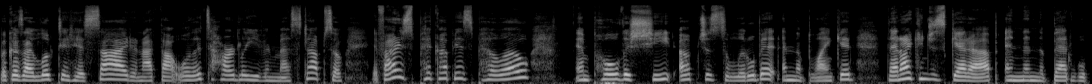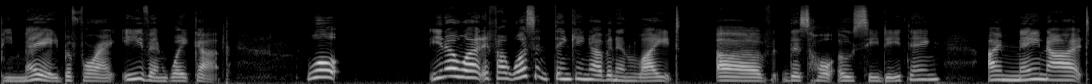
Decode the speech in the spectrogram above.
Because I looked at his side and I thought, well, it's hardly even messed up. So if I just pick up his pillow and pull the sheet up just a little bit and the blanket, then I can just get up and then the bed will be made before I even wake up. Well, you know what? If I wasn't thinking of it in light of this whole OCD thing, I may not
